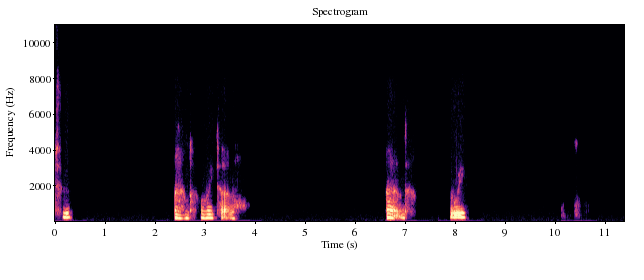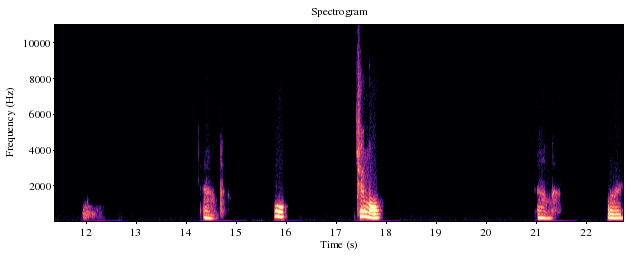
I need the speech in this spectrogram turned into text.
two. And return. And three. And four. Two more. And five.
